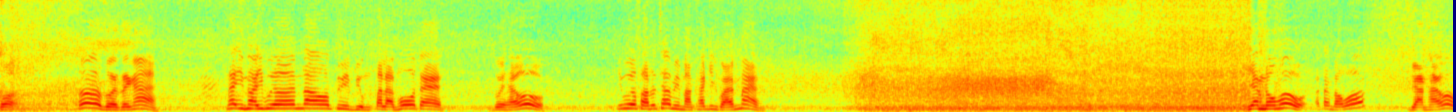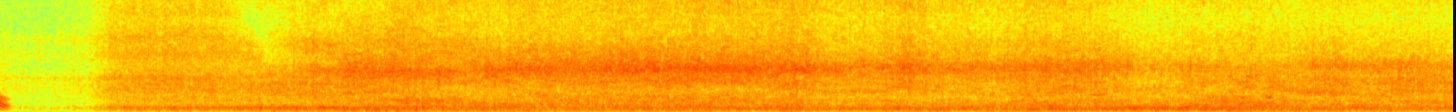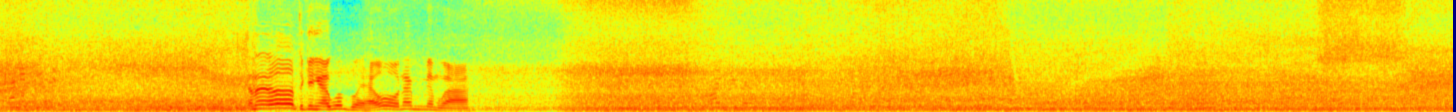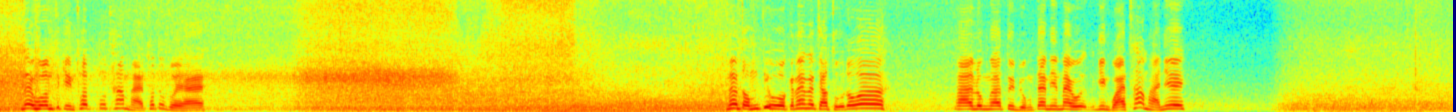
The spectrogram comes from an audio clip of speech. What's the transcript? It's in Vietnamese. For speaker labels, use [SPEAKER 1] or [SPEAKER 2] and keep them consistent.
[SPEAKER 1] Rồi. Ơ rồi dành nga. Này in hai vừa nào tùy biểu bà là hô tè. Rồi hả ô. Nhưng bữa phá nó chắc mình mặc khá kinh quá em mà. giang nông ô, ở tầng đó ô Giang hả ô. Cái kinh nghe quân rồi hả? Ô này mẹ mùa à. Này quân chỉ kinh thoát tu tham hại thoát tu rồi hả? Này tổng tiêu cái này nó chào chủ đâu á. À lùng à, tùy biểu tên nên mày gìn quá tham hại nhỉ?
